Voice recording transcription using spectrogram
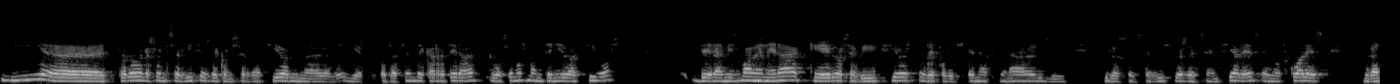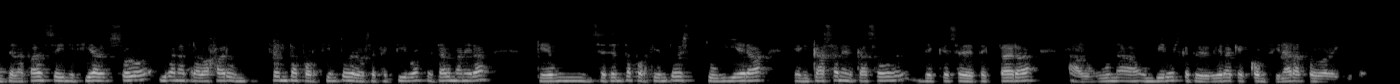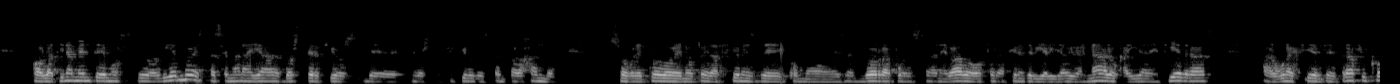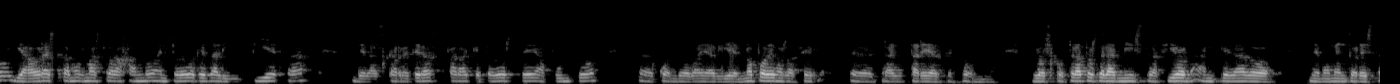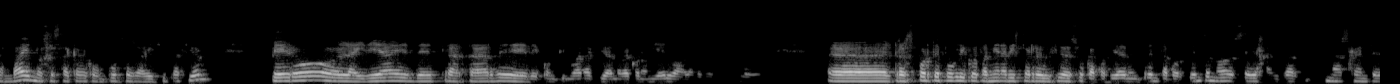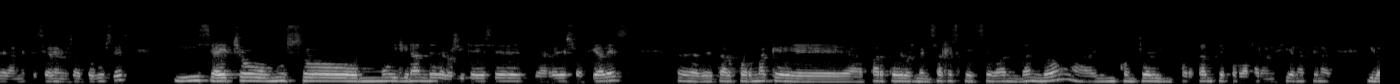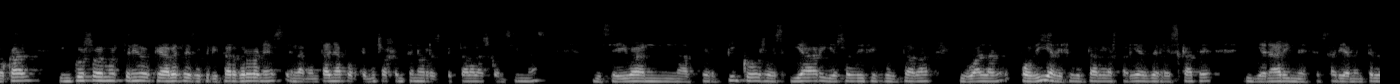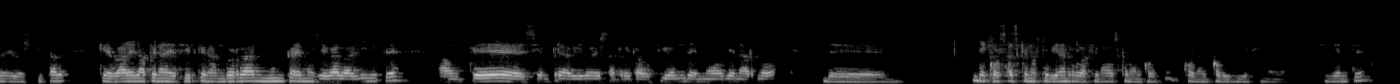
Y eh, todo lo que son servicios de conservación eh, y explotación de carreteras los hemos mantenido activos de la misma manera que los servicios de Policía Nacional y, y los servicios esenciales, en los cuales durante la fase inicial solo iban a trabajar un 30% de los efectivos, de tal manera que un 70% estuviera en casa en el caso de que se detectara alguna, un virus que tuviera que confinar a todo el equipo. Paulatinamente hemos ido viendo, esta semana ya dos tercios de, los efectivos están trabajando sobre todo en operaciones de, como es Andorra, pues ha nevado, operaciones de vialidad hibernal o caída de piedras, algún accidente de tráfico, y ahora estamos más trabajando en todo lo que es la limpieza de las carreteras para que todo esté a punto eh, cuando vaya bien. No podemos hacer eh, tareas de fondo. Los contratos de la administración han quedado de momento en stand-by, no se saca de concursos a licitación, pero la idea es de tratar de, continuar activando la economía y lo eh, el transporte público también ha visto reducido su capacidad en un 30%, no se deja entrar más gente de la necesaria en los autobuses y se ha hecho un uso muy grande de los ITS de redes sociales de tal forma que, aparte de los mensajes que se van dando, hay un control importante por la Policía Nacional y local. Incluso hemos tenido que a veces utilizar drones en la montaña porque mucha gente no respetaba las consignas y se iban a hacer picos o esquiar y eso dificultaba, igual podía dificultar las tareas de rescate y llenar innecesariamente el hospital, que vale la pena decir que en Andorra nunca hemos llegado al límite, aunque siempre ha habido esa precaución de no llenarlo de, de cosas que no estuvieran relacionadas con el, con el COVID-19. Siguiente.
